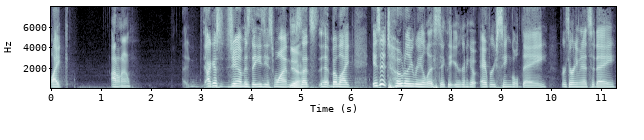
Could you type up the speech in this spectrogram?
like I don't know. I guess gym is the easiest one because Yeah. that's but like is it totally realistic that you're going to go every single day for 30 minutes a day?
